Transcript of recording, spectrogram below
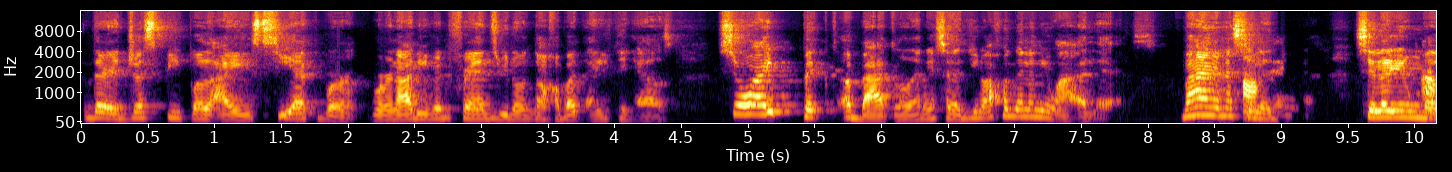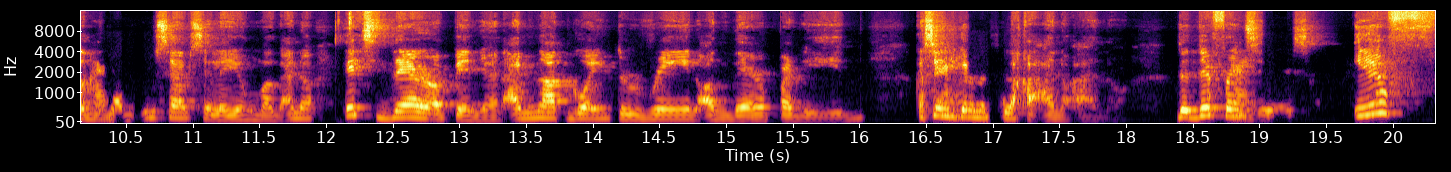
They're just people I see at work. We're not even friends. We don't talk about anything else. So I picked a battle and I said, you know, ako na lang yung aalis. Bahala na sila okay. Sila yung mag, okay. mag-usap, sila yung mag ano. It's their opinion. I'm not going to rain on their parade. Kasi hindi ko naman sila kaano-ano. The difference okay. is, if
